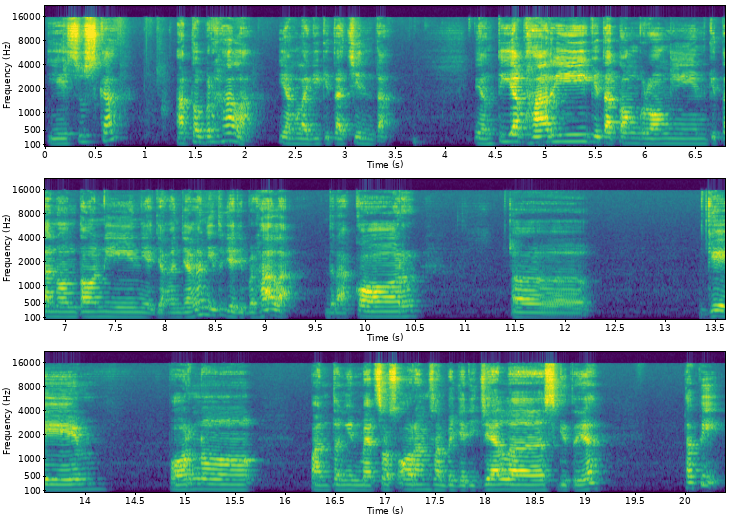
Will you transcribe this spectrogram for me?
Yesuskah atau berhala yang lagi kita cinta? Yang tiap hari kita tongkrongin, kita nontonin, ya jangan-jangan itu jadi berhala. Drakor, uh, game, porno, pantengin medsos orang sampai jadi jealous gitu ya. Tapi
